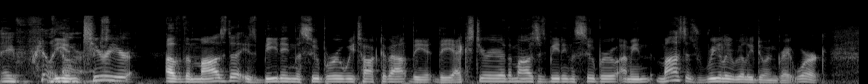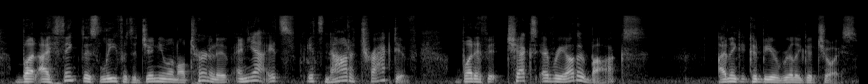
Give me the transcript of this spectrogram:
They really are the are. interior of the Mazda is beating the Subaru we talked about. The the exterior of the Mazda is beating the Subaru. I mean, Mazda's really really doing great work. But I think this Leaf is a genuine alternative. And yeah, it's it's not attractive, but if it checks every other box, I think it could be a really good choice.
